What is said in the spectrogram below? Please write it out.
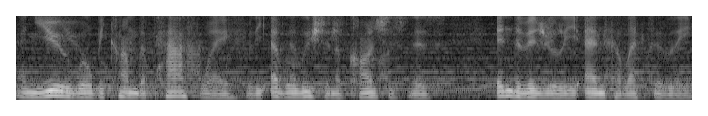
and you will become the pathway for the evolution of consciousness individually and collectively.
